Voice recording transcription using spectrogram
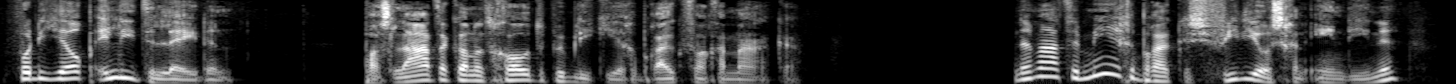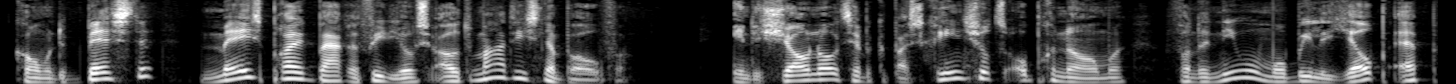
voor de Yelp Elite leden. Pas later kan het grote publiek hier gebruik van gaan maken. Naarmate meer gebruikers video's gaan indienen, komen de beste, meest bruikbare video's automatisch naar boven. In de show notes heb ik een paar screenshots opgenomen van de nieuwe mobiele Yelp-app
